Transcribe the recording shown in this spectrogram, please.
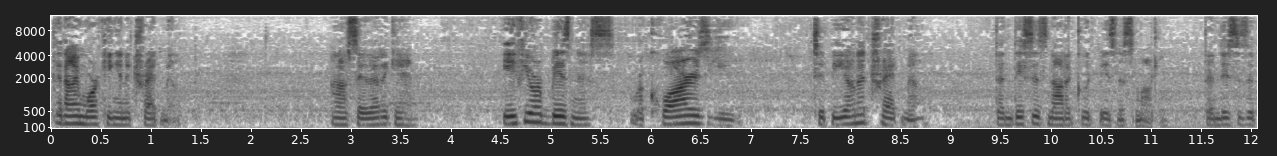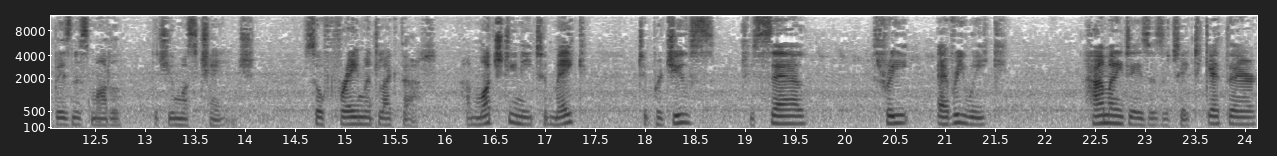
then I'm working in a treadmill. And I'll say that again. If your business requires you to be on a treadmill, then this is not a good business model. Then this is a business model that you must change. So frame it like that. How much do you need to make, to produce, to sell, three every week? How many days does it take to get there?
